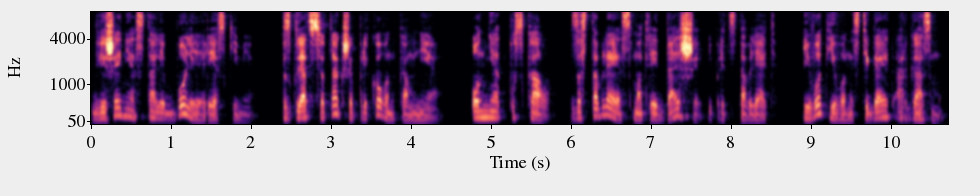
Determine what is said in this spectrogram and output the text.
движения стали более резкими. Взгляд все так же прикован ко мне. Он не отпускал, заставляя смотреть дальше и представлять. И вот его настигает оргазм.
